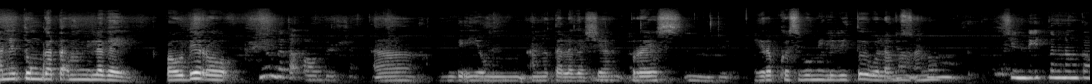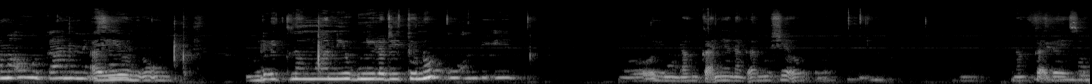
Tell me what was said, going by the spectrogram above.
Ano itong gata mo nilagay? Powder o? Yung data powder siya. Ah, hindi yung ano talaga siya. Press. Hindi. Hirap kasi bumili dito. eh. Wala mang ano. Sinliit lang ng kamao, magkano na isa? Ayun, oo. Ang liit lang mga niyog nila dito, no? Oo, ang liit. Oo, yung langka niya, nag-ano siya, oh. Langka, guys. oh.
